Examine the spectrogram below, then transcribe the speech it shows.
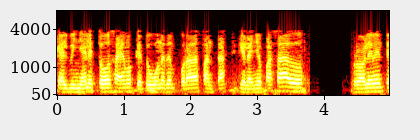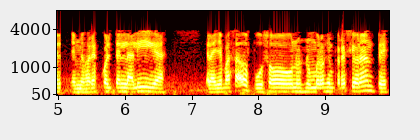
Kyle Viñales todos sabemos que tuvo una temporada fantástica el año pasado, probablemente el mejor escolta en la liga. El año pasado puso unos números impresionantes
